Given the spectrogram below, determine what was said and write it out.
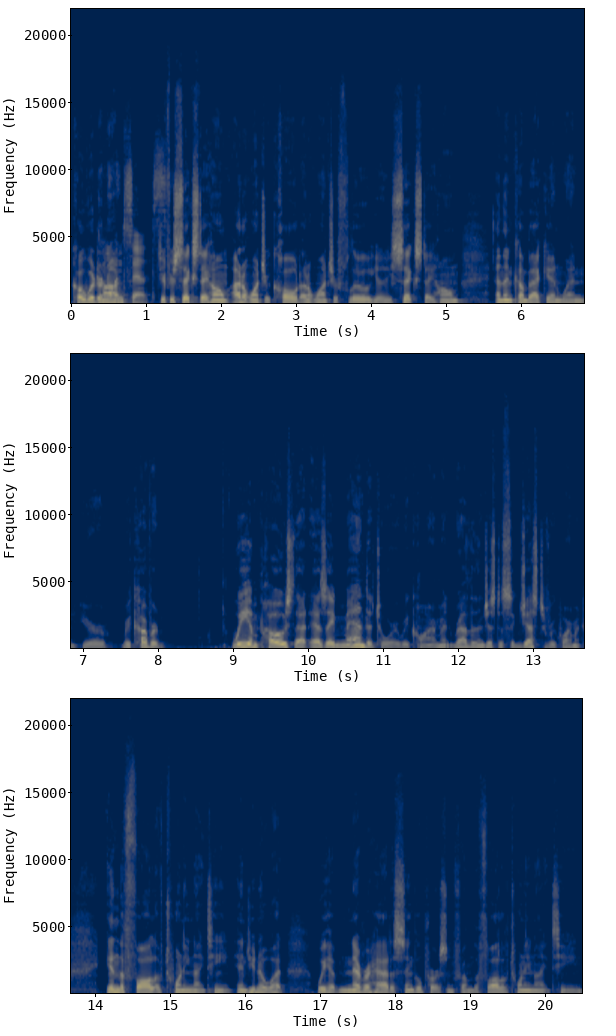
COVID or not. Common sense. If you're sick, stay home. I don't want your cold. I don't want your flu. You know, you're sick, stay home, and then come back in when you're recovered. We imposed that as a mandatory requirement rather than just a suggestive requirement in the fall of 2019. And you know what? We have never had a single person from the fall of 2019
